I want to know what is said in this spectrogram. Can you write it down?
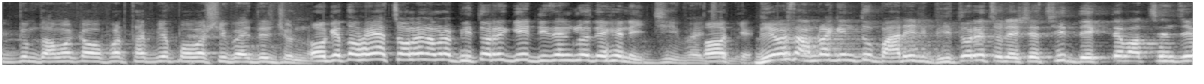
একদম দামাকা অফার থাকবে প্রবাসী ভাইদের জন্য। ওকে তো ভাইয়া চলেন আমরা ভিতরে গিয়ে ডিজাইনগুলো দেখে নিই। জি ভাই ওকে ভিউয়ার্স আমরা কিন্তু বাড়ির ভিতরে চলে এসেছি। দেখতে পাচ্ছেন যে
